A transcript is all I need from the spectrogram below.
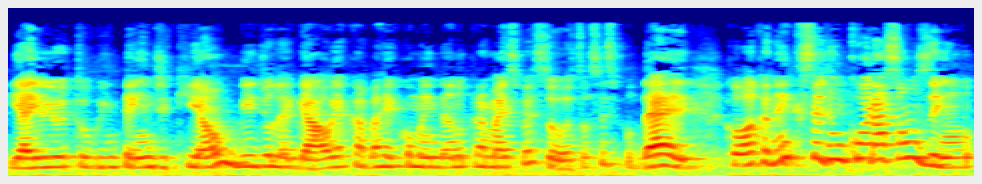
e aí o YouTube entende que é um vídeo legal e acaba recomendando pra mais pessoas. Se vocês puderem, coloca nem que seja um coraçãozinho.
